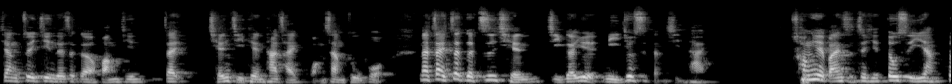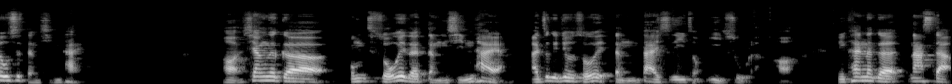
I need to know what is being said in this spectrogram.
像最近的这个黄金，在前几天它才往上突破。那在这个之前几个月，你就是等形态。创业板指这些都是一样，都是等形态。啊，像那个。我们所谓的等形态啊，啊，这个就是所谓等待是一种艺术了，哈。你看那个纳斯达，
